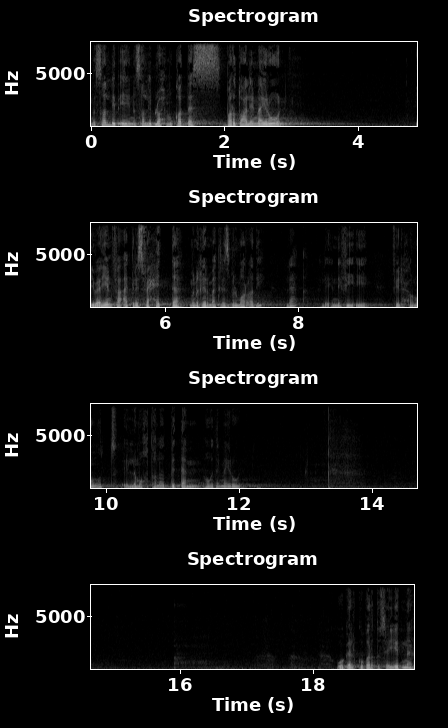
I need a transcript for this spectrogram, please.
نصلي بإيه؟ نصلي بلوح مقدس برضو عليه الميرون. يبقى ينفع أكرز في حتة من غير ما أكرز بالمرأة دي؟ لا لأن في إيه؟ في الحنوط اللي مختلط بالدم هو ده الميرون وجالكوا برضو سيدنا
